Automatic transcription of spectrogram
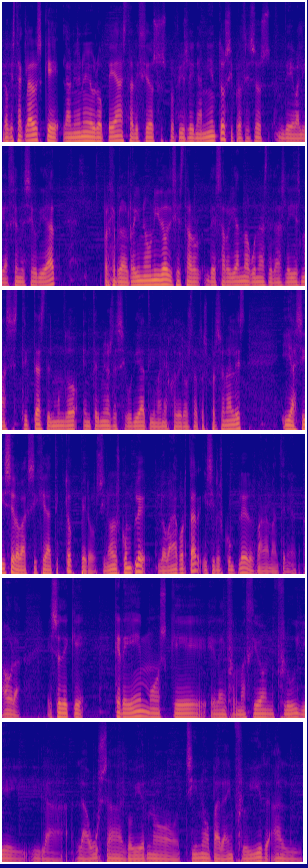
lo que está claro es que la Unión Europea ha establecido sus propios lineamientos y procesos de validación de seguridad. Por ejemplo, el Reino Unido dice estar desarrollando algunas de las leyes más estrictas del mundo en términos de seguridad y manejo de los datos personales y así se lo va a exigir a TikTok, pero si no los cumple, lo van a cortar y si los cumple, los van a mantener. Ahora, eso de que creemos que la información fluye y, la usa el gobierno chino para influir al,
